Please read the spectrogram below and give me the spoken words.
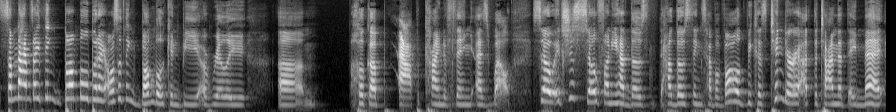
sometimes I think Bumble, but I also think Bumble can be a really um, hookup app kind of thing as well. So it's just so funny how those how those things have evolved because Tinder at the time that they met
